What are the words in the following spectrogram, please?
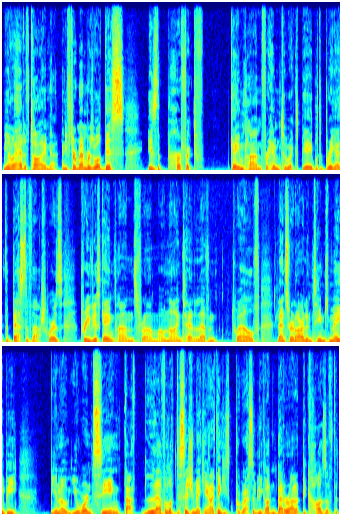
you know, ahead of time. Yeah. And you have to remember as well, this is the perfect game plan for him to ex- be able to bring out the best of that. Whereas previous game plans from 09, 10, 11, 12, Leinster and Ireland teams, maybe, you know, you weren't seeing that level of decision making. And I think he's progressively gotten better at it because of the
